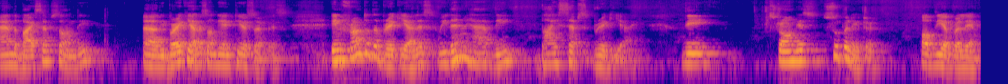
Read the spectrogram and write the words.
and the biceps on the, uh, the brachialis on the anterior surface. In front of the brachialis, we then have the biceps brachii, the strongest supinator of the upper limb.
